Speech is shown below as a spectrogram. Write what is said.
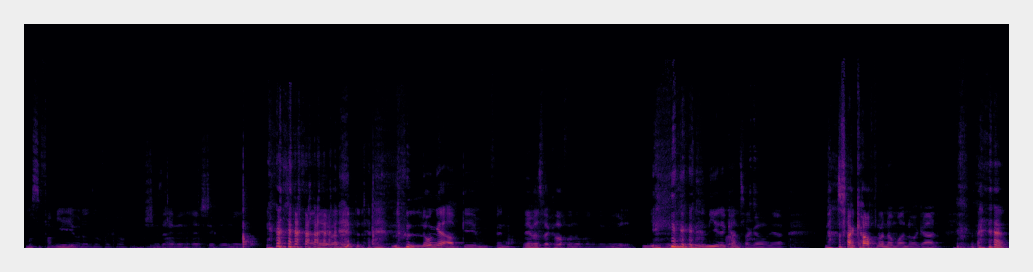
Musste Familie oder so verkaufen. Das ist eine, ein Stück Lunge. Ah, nee, warte. Lunge abgeben. Ein Nee, was verkauft man nochmal? Eine Niere. Eine Niere kann's verkaufen, ja. Was verkauft man nochmal ein Organ?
